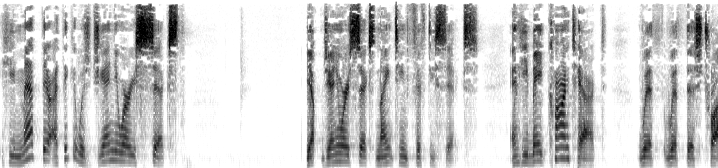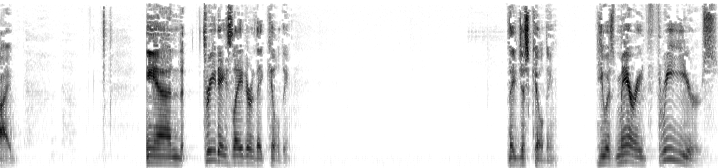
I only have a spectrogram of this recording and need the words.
he met there, I think it was January 6th. Yep, January 6th, 1956. And he made contact with, with this tribe. And three days later, they killed him. They just killed him. He was married three years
